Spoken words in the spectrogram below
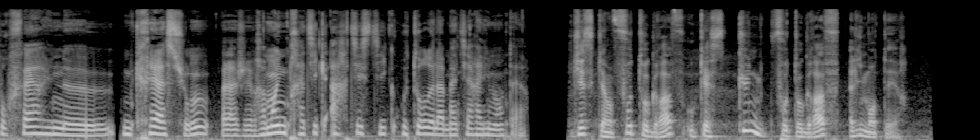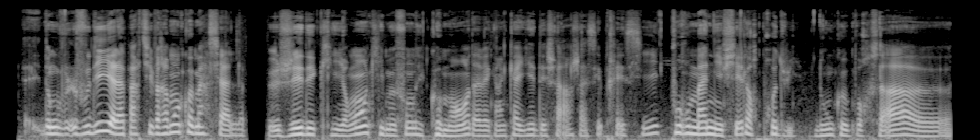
pour faire une, euh, une création. Voilà, j'ai vraiment une pratique artistique autour de la matière alimentaire. Qu'est-ce qu'un photographe ou qu'est-ce qu'une photographe alimentaire? Donc je vous dis, il y a la partie vraiment commerciale. J'ai des clients qui me font des commandes avec un cahier des charges assez précis pour magnifier leurs produits. Donc euh, pour ça, euh,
